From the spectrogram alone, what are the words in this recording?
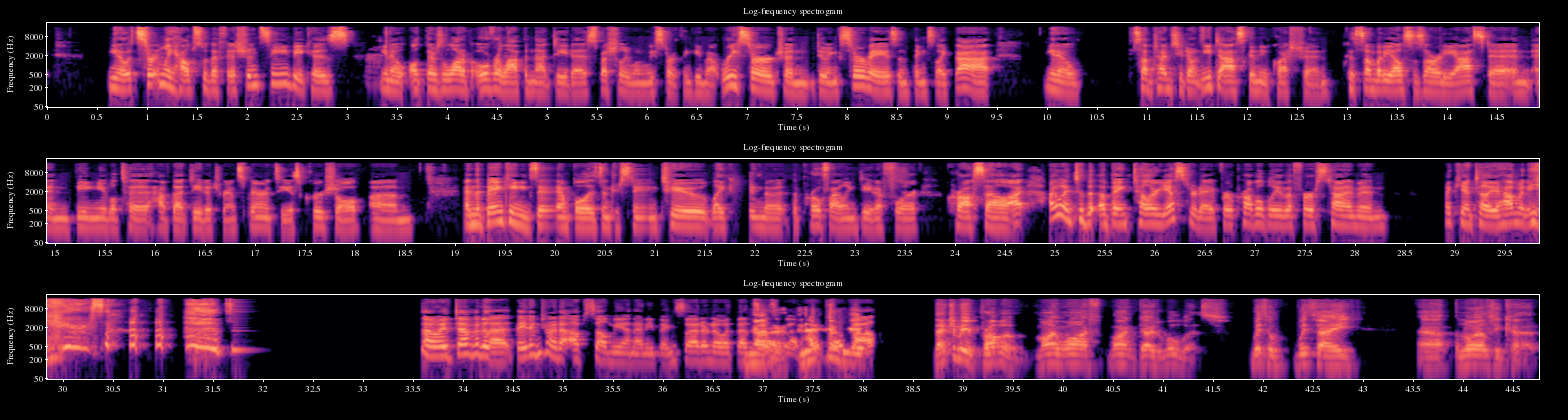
you know, it certainly helps with efficiency because you know there's a lot of overlap in that data especially when we start thinking about research and doing surveys and things like that you know sometimes you don't need to ask a new question because somebody else has already asked it and and being able to have that data transparency is crucial um, and the banking example is interesting too like the the profiling data for cross sell i i went to the, a bank teller yesterday for probably the first time in i can't tell you how many years so it definitely they didn't try to upsell me on anything. So I don't know what that no, says about my profile. A, that can be a problem. My wife won't go to Woolworths with a with a, uh, a loyalty card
